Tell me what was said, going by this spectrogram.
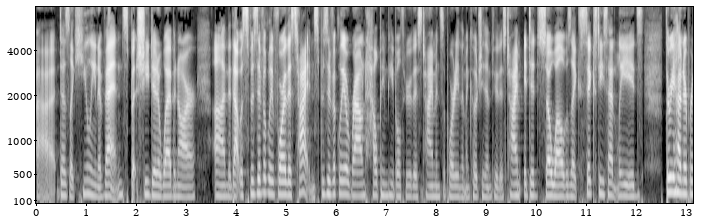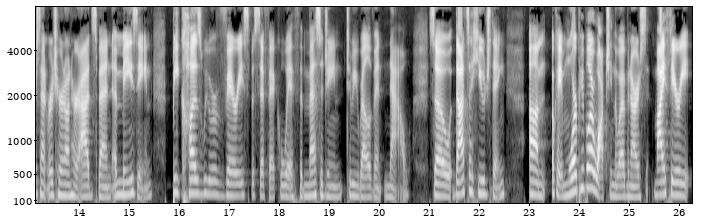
uh, does like healing events but she did a webinar um, that was specifically for this time specifically around helping people through this time and supporting them and coaching them through this time. It did so well. It was like 60 cent leads 300% return on her ad spend. Amazing because we were very specific with the messaging to be relevant now. So that's a huge thing. Um, okay, more people are watching the webinars. My theory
